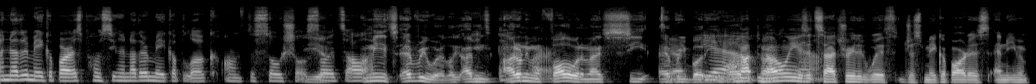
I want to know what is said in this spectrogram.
another makeup artist posting another makeup look on the socials. So it's all I mean, it's everywhere. Like I mean, It's I don't even follow it, and I see everybody. Yeah. all not not time. only is it saturated with just makeup artists and even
